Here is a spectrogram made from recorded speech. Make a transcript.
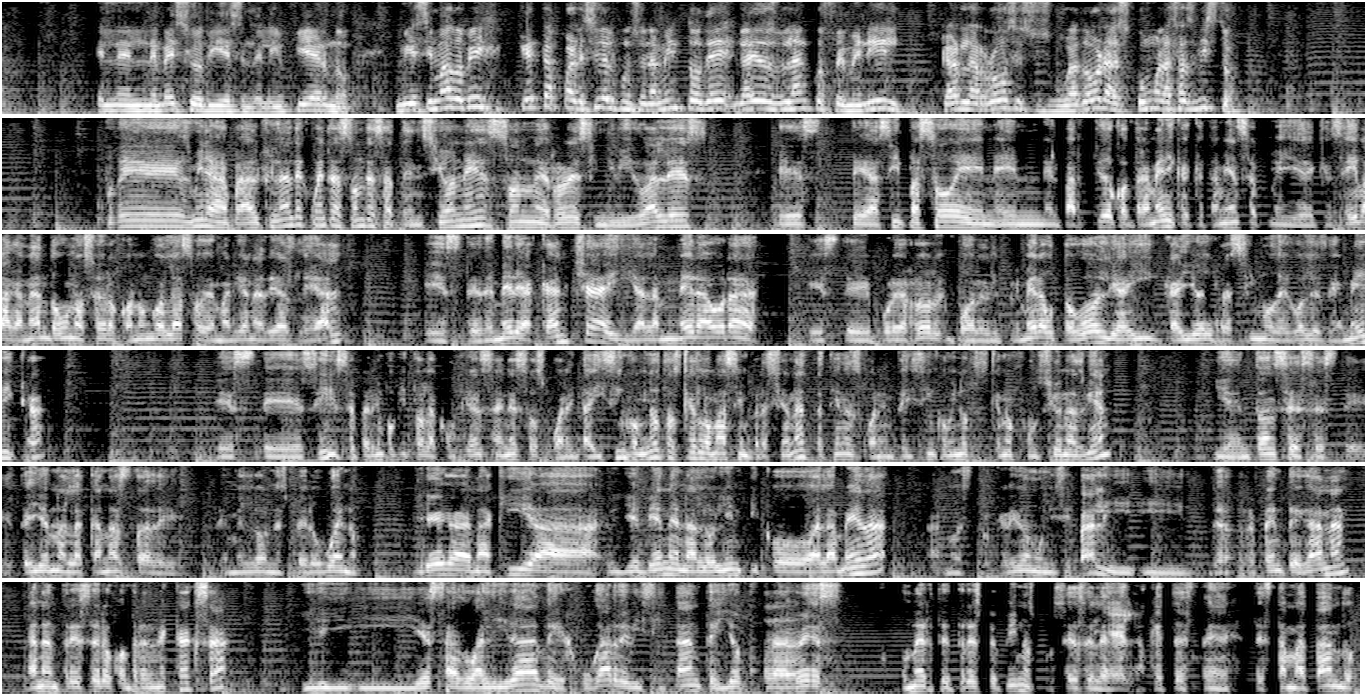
en el Nemesio 10, en el infierno. Mi estimado Vic, ¿qué te ha parecido el funcionamiento de Gallos Blancos Femenil, Carla Ross y sus jugadoras? ¿Cómo las has visto? Pues mira, al final de cuentas son desatenciones, son errores individuales. Este, así pasó en, el partido contra América, que también se, que se iba ganando 1-0 con un golazo de Mariana Díaz Leal, este, de media cancha, y a la mera hora, este, por error, por el primer autogol, de ahí cayó el racimo de goles de América este, sí, se perdió un poquito la confianza en esos 45 minutos, que es lo más impresionante. Tienes 45 minutos que no funcionas bien y entonces este, te llena la canasta de, de melones. Pero bueno, llegan aquí a, vienen al Olímpico Alameda, a nuestro querido municipal, y, y de repente ganan, ganan 3-0 contra el Necaxa. Y, esa dualidad de jugar de visitante y otra vez comerte tres pepinos, pues es lo que te, está matando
